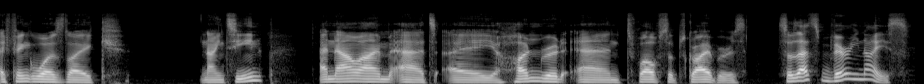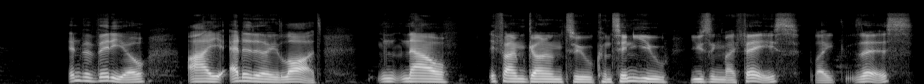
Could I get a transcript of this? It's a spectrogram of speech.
I think it was like 19, and now I'm at a hundred and twelve subscribers. So that's very nice. In the video, I edited a lot. Now, if I'm going to continue using my face like this,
